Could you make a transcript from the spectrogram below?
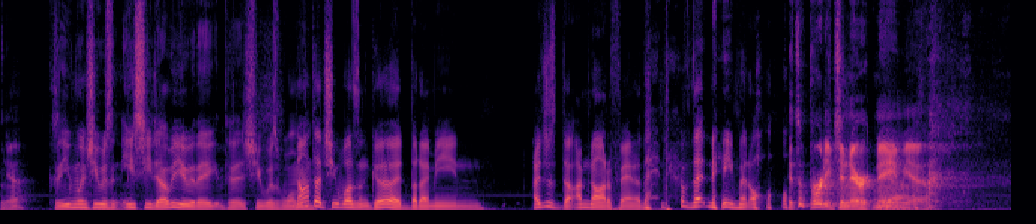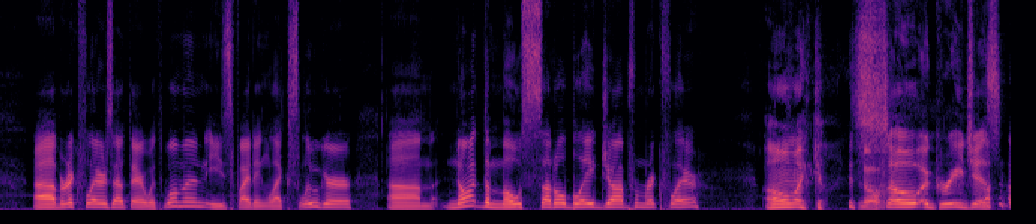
Yeah. Because even when she was in ECW, they, they she was woman. Not that she wasn't good, but I mean, I just I'm not a fan of that of that name at all. It's a pretty generic name, Yeah. yeah. Uh, but Ric Flair's out there with woman. He's fighting Lex Luger. Um, not the most subtle blade job from Ric Flair. oh my god, it's No. so egregious.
